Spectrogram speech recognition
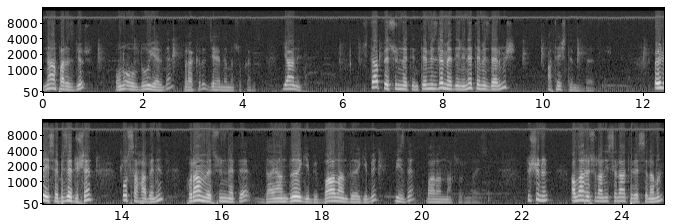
ne yaparız diyor? Onu olduğu yerde bırakırız, cehenneme sokarız. Yani kitap ve sünnetin temizlemediğini ne temizlermiş? Ateş temizler diyor. Öyleyse bize düşen o sahabenin Kur'an ve sünnete dayandığı gibi, bağlandığı gibi biz de bağlanmak zorundayız. Düşünün Allah Resulü Aleyhisselatü Vesselam'ın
